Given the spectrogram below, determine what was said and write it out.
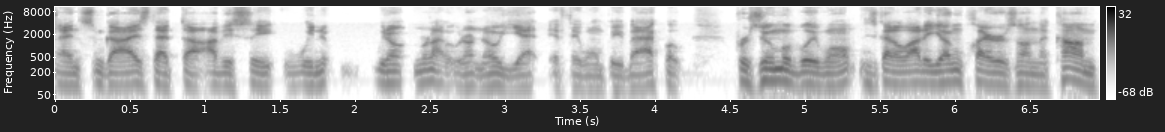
and some guys that uh, obviously we we don't we're not we don't know yet if they won't be back, but presumably won't. He's got a lot of young players on the come.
